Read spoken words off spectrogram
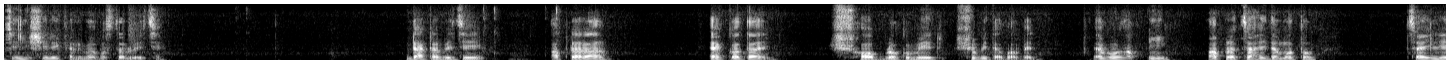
জিনিসের এখানে ব্যবস্থা রয়েছে। ডাটাবেজে আপনারা এক কথায় সব রকমের সুবিধা পাবেন এবং আপনি আপনার চাহিদা মতো চাইলে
